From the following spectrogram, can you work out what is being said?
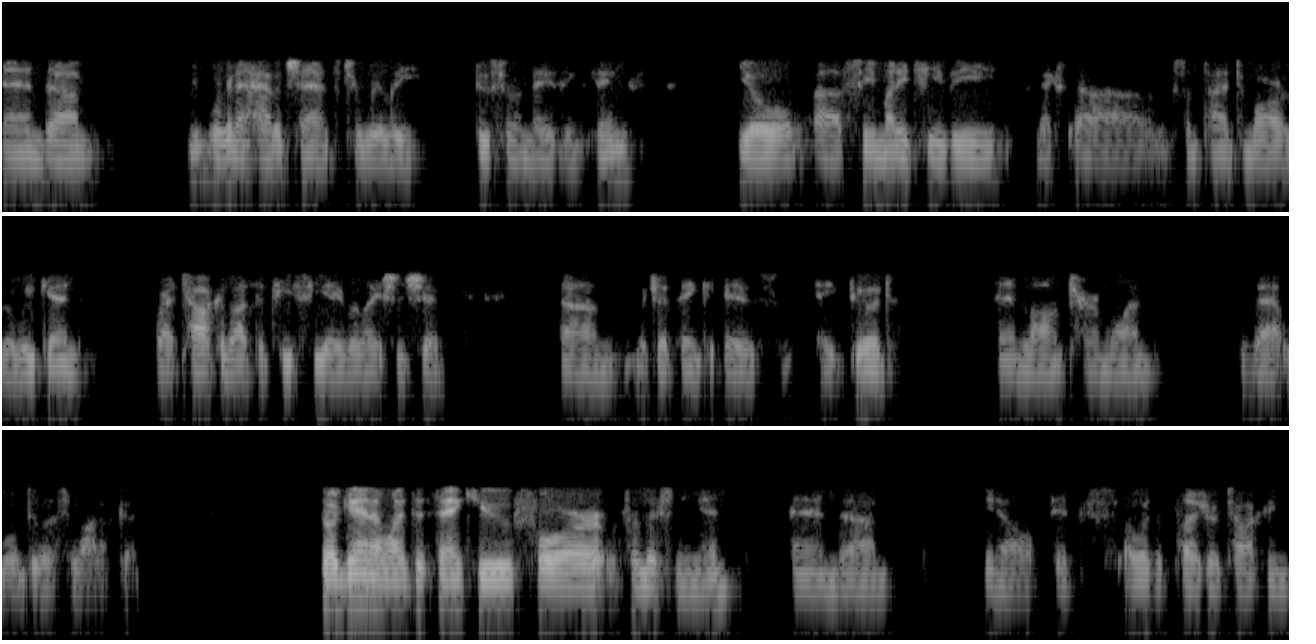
And um, we're going to have a chance to really do some amazing things. You'll uh, see Money TV next uh, sometime tomorrow, or the weekend, where I talk about the TCA relationship, um, which I think is a good and long-term one that will do us a lot of good. So again, I wanted to thank you for for listening in, and um, you know it's always a pleasure talking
